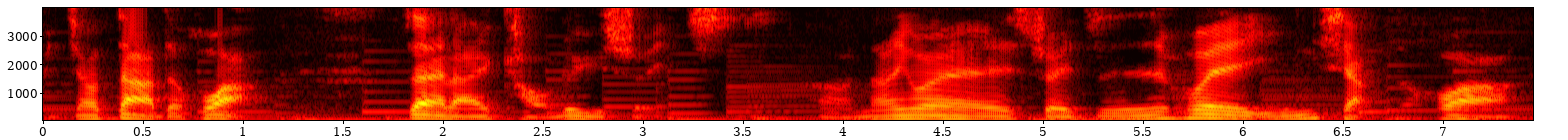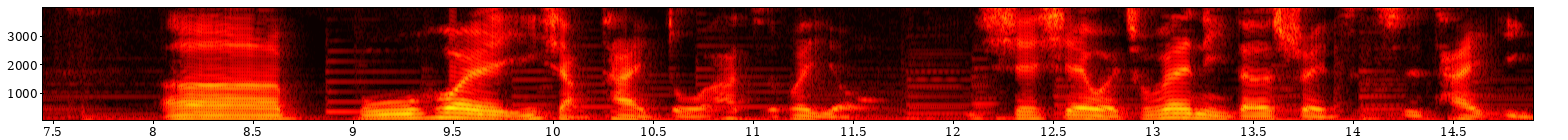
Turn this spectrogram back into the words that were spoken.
比较大的话，再来考虑水质啊。那因为水质会影响的话，呃，不会影响太多，它只会有一些些微，除非你的水质是太硬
